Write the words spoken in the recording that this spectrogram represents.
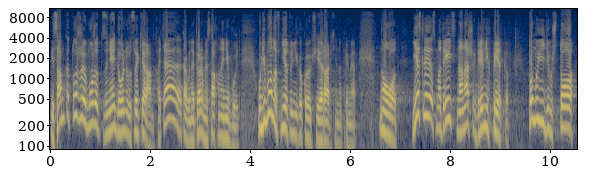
И самка тоже может занять довольно высокий ранг, хотя как бы на первых местах она не будет. У гибонов нету никакой вообще иерархии, например. Ну, вот. Если смотреть на наших древних предков, то мы видим, что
